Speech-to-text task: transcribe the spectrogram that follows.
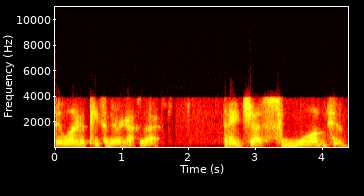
they wanted a piece of Eric after that. They just swarmed him.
